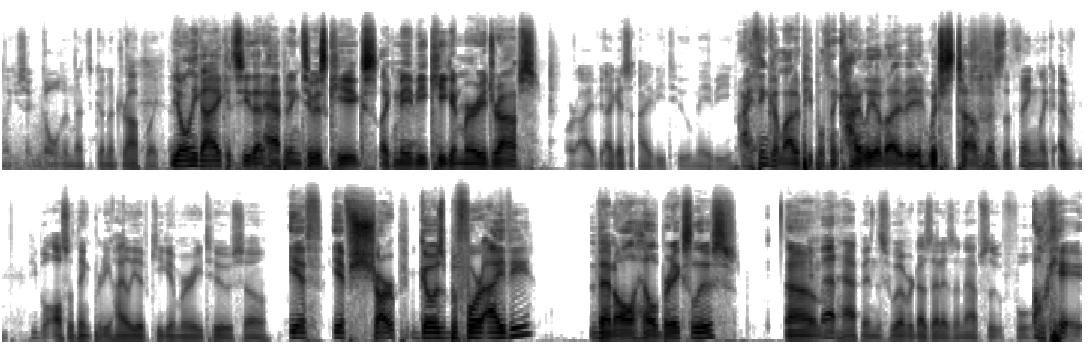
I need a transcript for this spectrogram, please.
like you said, Golden that's gonna drop like that. the only guy I could see that happening to is Keegs. Like maybe Keegan Murray drops. Or Ivey, I guess Ivey too, maybe. I think a lot of people think highly of Ivey, which is So tough. that's the thing. Like ev- people also think pretty highly of Keegan Murray too. So If if Sharpe goes before Ivey, then all hell breaks loose. if Um, that happens, whoever does that is an absolute fool. okay.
